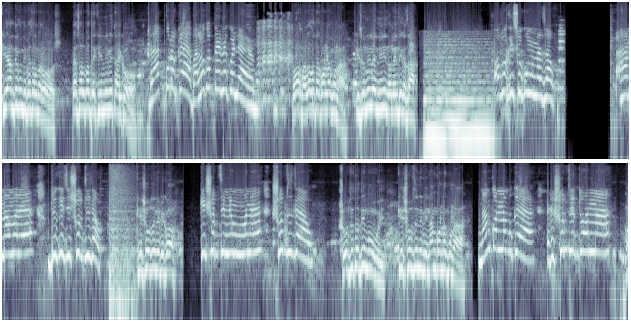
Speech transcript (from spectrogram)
কি আনতে কুন্দি ফেসাল পারস ফেসাল পাতে কি নিবি তাই কো? রাগ করো কে? ভালো কথা এনে কইলাম তোর ভালো কথা কন না। কোনা কিছু নিলে নি নলেন দিকে যা। অব কিছু কম না যাও। আহান আমারে দু কেজি সবজি দাও। কি সবজি নিবি ক? কি সবজি নেব মানে? সবজি দাও। সবজি তো দিমুই। কি সবজি নিবি? নাম কন না? কোনা নাম কর না বুকে এটা সবজির দোকান না? হ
